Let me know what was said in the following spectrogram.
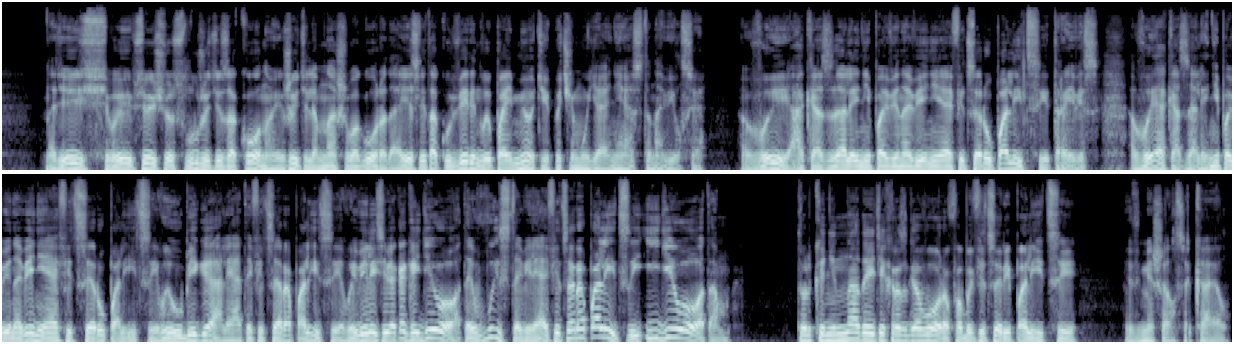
– «надеюсь, вы все еще служите закону и жителям нашего города, а если так уверен, вы поймете, почему я не остановился». «Вы оказали неповиновение офицеру полиции, Трэвис. Вы оказали неповиновение офицеру полиции. Вы убегали от офицера полиции. Вы вели себя как идиоты. Выставили офицера полиции идиотом». «Только не надо этих разговоров об офицере полиции», — вмешался Кайл.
